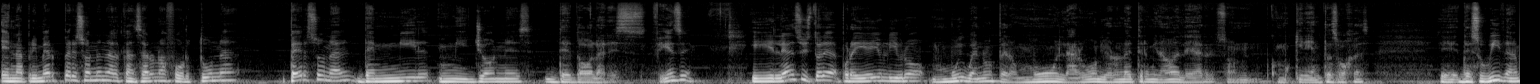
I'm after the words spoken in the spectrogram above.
en la primera persona en alcanzar una fortuna personal de mil millones de dólares. Fíjense. Y lean su historia. Por ahí hay un libro muy bueno, pero muy largo. Yo no lo he terminado de leer. Son como 500 hojas eh, de su vida.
